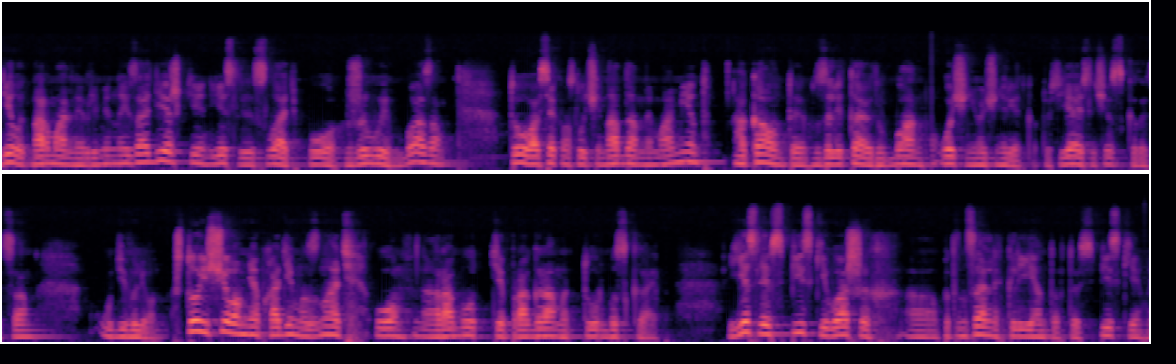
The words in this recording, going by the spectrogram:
делать нормальные временные задержки, если слать по живым базам, то во всяком случае на данный момент аккаунты залетают в бан очень-очень редко. То есть я, если честно сказать, сам удивлен. Что еще вам необходимо знать о э, работе программы TurboSkype? Если в списке ваших потенциальных клиентов, то есть в списке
